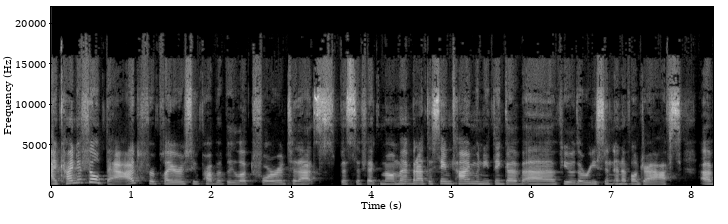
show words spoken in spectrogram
I kind of feel bad for players who probably looked forward to that specific moment. But at the same time, when you think of uh, a few of the recent NFL drafts, uh,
